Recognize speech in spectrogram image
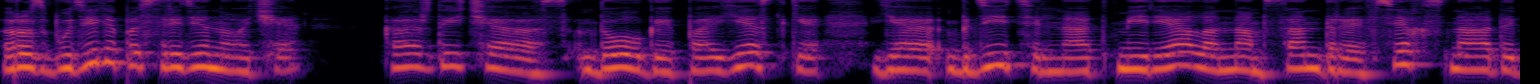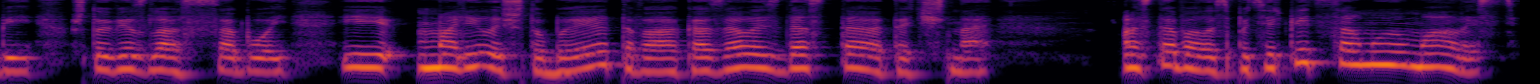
разбудили посреди ночи. Каждый час долгой поездки я бдительно отмеряла нам с Андре всех снадобий, что везла с собой, и молилась, чтобы этого оказалось достаточно. Оставалось потерпеть самую малость.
